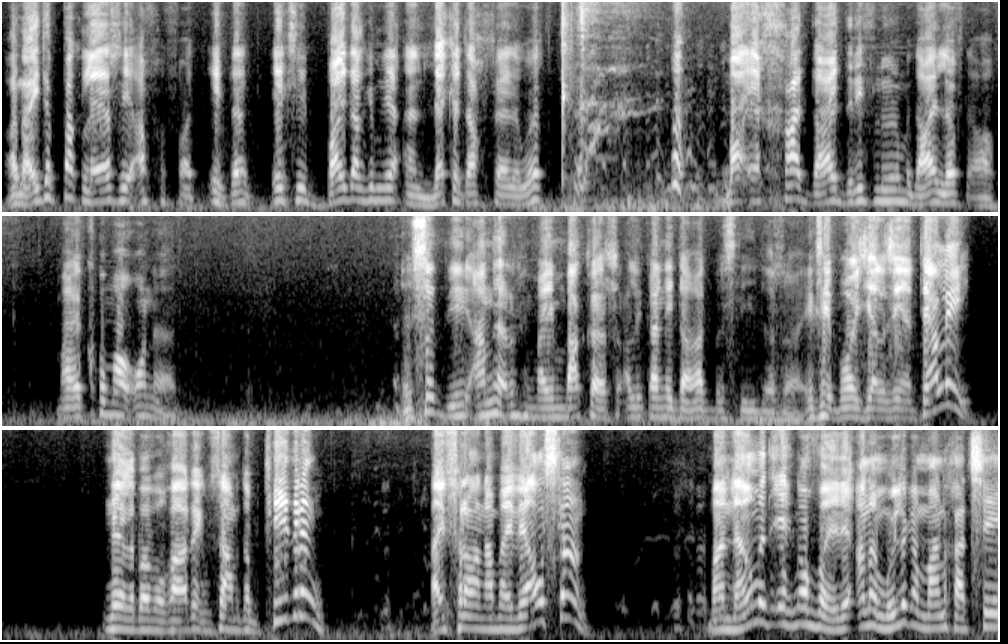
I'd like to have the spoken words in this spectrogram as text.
en hy het een pak leers hier afgevat. Ek denk, ek sê, baie dankie meneer, en lekker dag verder hoor. maar ek ga die drie vloer met die lift af. Maar ek kom maar onder. En sit die ander, my makkers, al die kandidaat bestuurders. Ek sê, boys, jylle sê, telly. Nee, hulle wil gehad, ek saam met hom thee drink. Hy vraag na my welstand. Maar nou moet ek nog wel, die ander moeilike man gaat sê,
